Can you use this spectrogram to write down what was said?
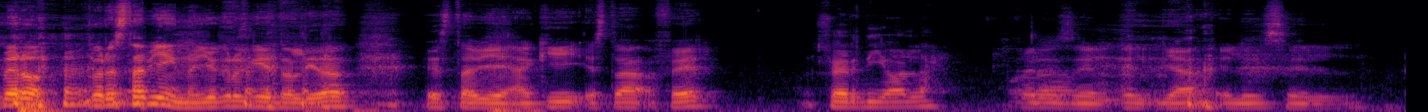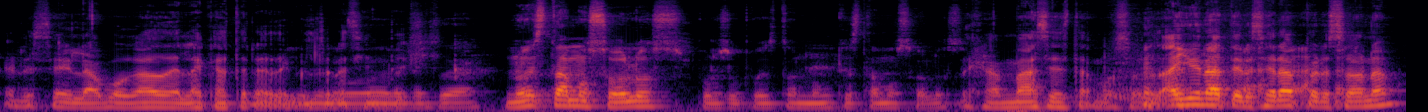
pero, pero está bien, ¿no? Yo creo que en realidad está bien. Aquí está Fer. Fer Diola. Fer es el, ya, él es el... Él es el abogado de la cátedra de cultura científica. No estamos solos, por supuesto, nunca estamos solos. Jamás estamos solos. Hay una tercera persona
